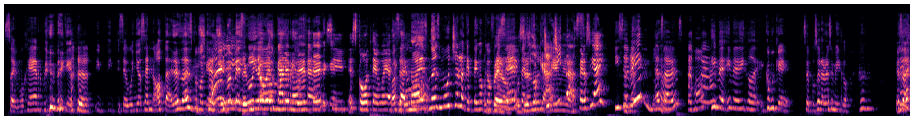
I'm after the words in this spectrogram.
soy mujer, de que, y, y- y según yo se nota, ya sabes, como que tengo un vestido, Según yo es muy evidente. de que- Sí, escote, güey, así O sea, que- no es, no es mucho lo que tengo que Pero, ofrecer, pues, pero, es lo son que hay, chichitas. mira. Pero sí hay. Y se ven, ya Claro. sabes. Ajá. Y me, y me dijo, como que se puso nervioso y me dijo, ya sabes.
